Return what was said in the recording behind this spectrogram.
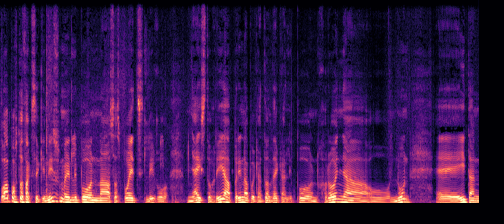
Από αυτό θα ξεκινήσουμε. Λοιπόν, να σας πω έτσι λίγο μια ιστορία. Πριν από 110 λοιπόν χρόνια ο Νουν ε, ήταν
